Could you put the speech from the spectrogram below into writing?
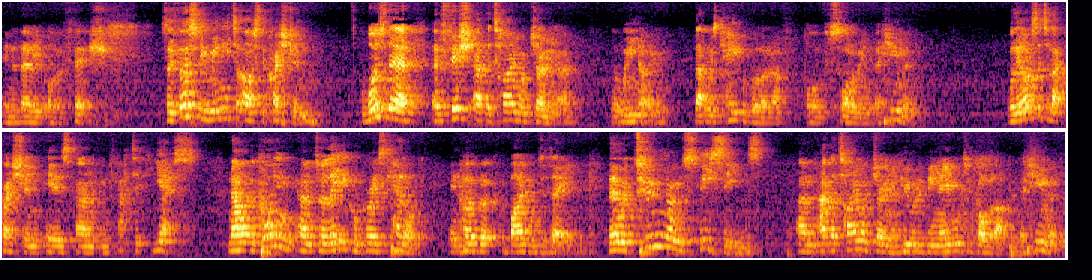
in the belly of a fish. So, firstly, we need to ask the question was there a fish at the time of Jonah that we know that was capable enough of swallowing a human? Well, the answer to that question is an emphatic yes. Now, according um, to a lady called Grace Kellogg in her book, The Bible Today, there were two known species um, at the time of Jonah who would have been able to gobble up a human.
